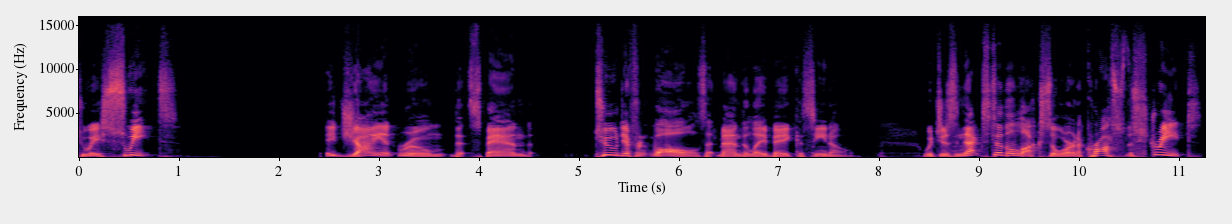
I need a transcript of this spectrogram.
to a suite, a giant room that spanned two different walls at Mandalay Bay Casino, which is next to the Luxor and across the street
